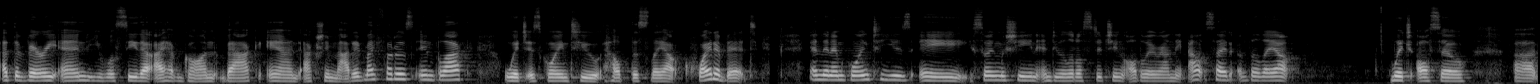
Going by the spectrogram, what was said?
At the very end, you will see that I have gone back and actually matted my photos in black, which is going to help this layout quite a bit. And then I'm going to use a sewing machine and do a little stitching all the way around the outside of the layout, which also uh,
